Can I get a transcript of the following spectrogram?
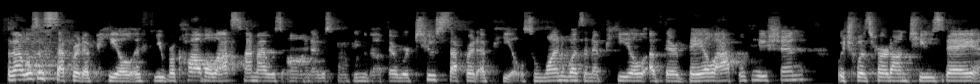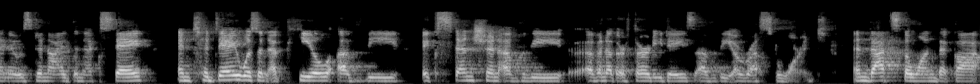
So that was a separate appeal. If you recall, the last time I was on, I was talking about there were two separate appeals. One was an appeal of their bail application, which was heard on Tuesday and it was denied the next day. And today was an appeal of the extension of the of another 30 days of the arrest warrant. And that's the one that got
